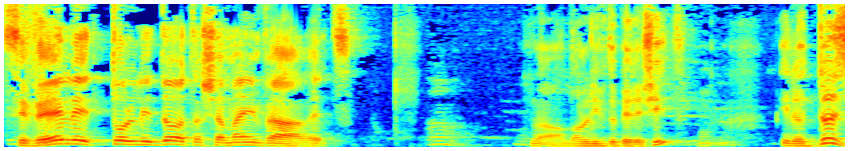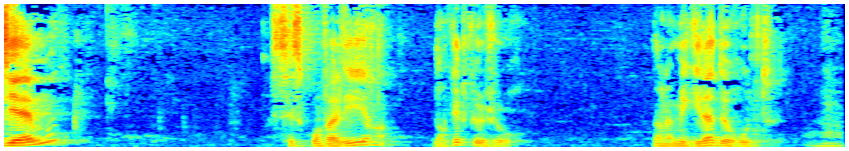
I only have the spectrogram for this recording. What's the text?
C'est ve'ele tolledot hashamayim va'aretz, Ah. Dans dans le livre de Bereshit. Et le deuxième, c'est ce qu'on va lire dans quelques jours, dans la Megillah de Ruth. Ah.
